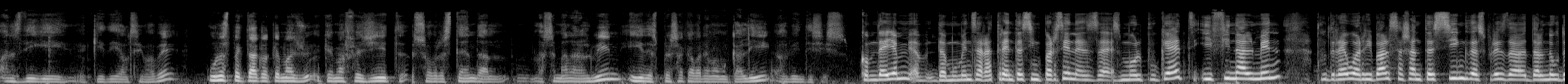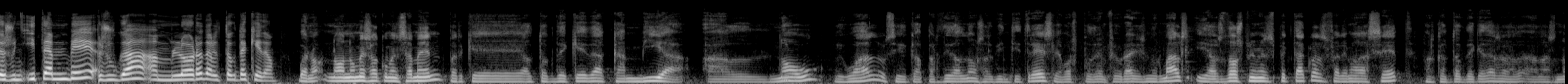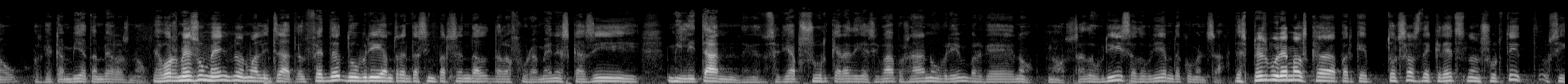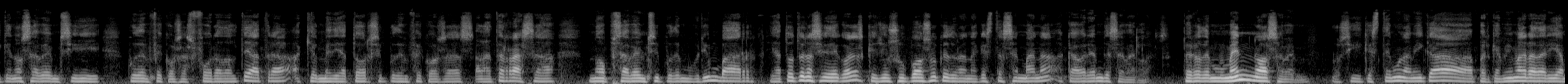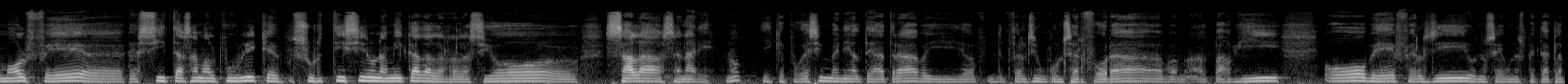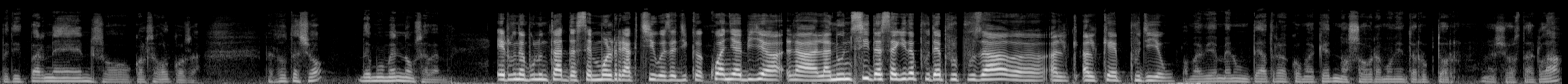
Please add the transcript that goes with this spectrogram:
ens digui qui dia els hi va bé, un espectacle que hem afegit sobre Stendhal la setmana del 20 i després acabarem amb Calí el 26. Com dèiem, de moment serà 35%, és, és molt poquet, i finalment podreu arribar al 65% després de, del 9 de juny i també jugar amb l'hora del toc de queda. Bueno, no només al començament, perquè el toc de queda canvia al 9, igual, o sigui que a partir del 9 és el 23, llavors podrem fer horaris normals, i els dos primers espectacles els farem a les 7, perquè el toc de queda és a les 9, perquè canvia també a les 9. Llavors, més o menys normalitzat. El fet d'obrir amb 35% de, de l'aforament és quasi militant. Seria absurd que ara diguéssim, ah, doncs ara no obrim perquè no, no, s'ha d'obrir, s'ha d'obrir, hem de començar. Després veurem els que, perquè tots els decrets no han sortit, o sigui que no sabem si podem fer coses fora del teatre, aquí al Mediator si podem fer coses a la terrassa, no sabem si podem obrir un bar, hi ha tota una sèrie de coses que jo suposo que durant aquesta setmana acabarem de saber-les. Però de moment no les sabem. O sigui que estem una mica, perquè a mi m'agradaria molt fer eh, cites amb el públic que sortissin una mica de la relació eh, sala-escenari, no? i que poguessin venir al teatre i fer-los un concert fora, al Paví, o bé fer-los no sé, un espectacle petit per nens o qualsevol cosa. Per tot això de moment no ho sabem. Era una voluntat de ser molt reactiu, és a dir, que quan hi havia l'anunci la, de seguida poder proposar uh, el, el que podíeu. Home, evidentment, un teatre com aquest no s'obre amb un interruptor, això està clar,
